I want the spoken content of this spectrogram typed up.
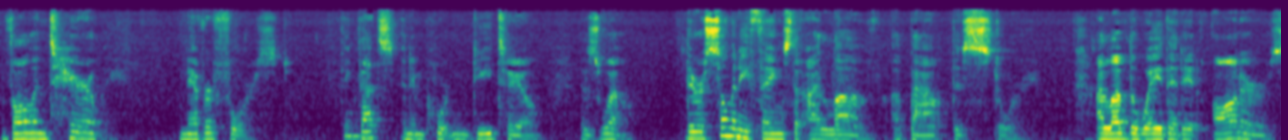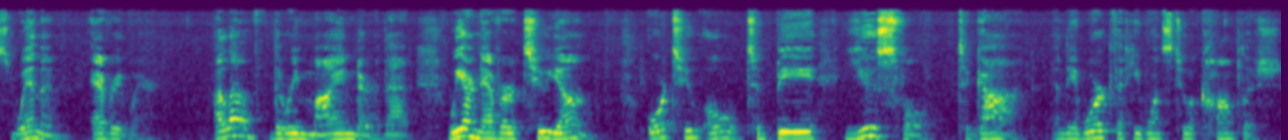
voluntarily, never forced. I think that's an important detail as well. There are so many things that I love about this story. I love the way that it honors women everywhere. I love the reminder that we are never too young or too old to be useful to God and the work that He wants to accomplish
